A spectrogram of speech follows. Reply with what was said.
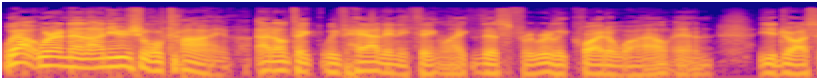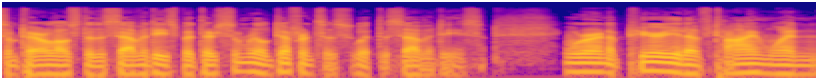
Well, we're in an unusual time. I don't think we've had anything like this for really quite a while. And you draw some parallels to the 70s, but there's some real differences with the 70s. We're in a period of time when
